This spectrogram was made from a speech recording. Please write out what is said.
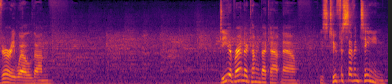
Very well done. Dio Brando coming back out now. He's 2 for 17.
